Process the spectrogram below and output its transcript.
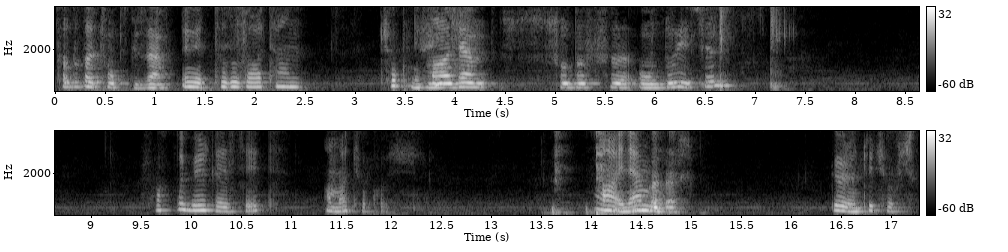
Tadı da çok güzel. Evet tadı zaten çok nefis. Maden sodası olduğu için Farklı bir lezzet ama çok hoş. Aynen bu bu. kadar. Görüntü çok şık.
